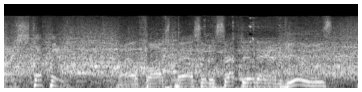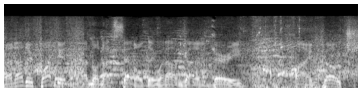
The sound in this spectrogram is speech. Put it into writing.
nice step in. Kyle Fogg's pass intercepted, and Hughes another bucket. Well, not settled. They went out and got a very fine coach.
